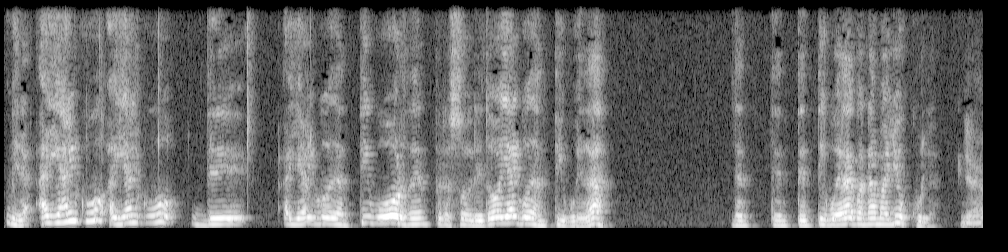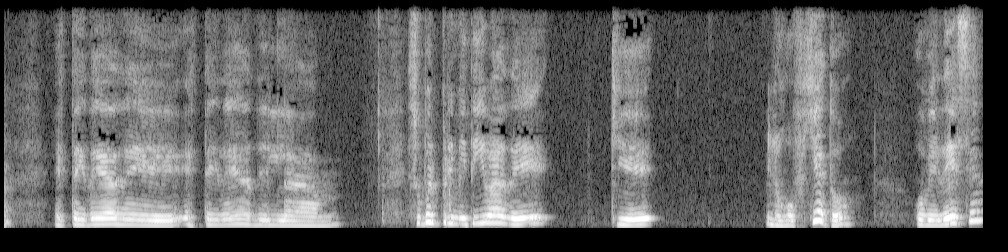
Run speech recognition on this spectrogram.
Mira hay algo hay algo de hay algo de antiguo orden pero sobre todo hay algo de antigüedad. De, de- de antigüedad con A mayúscula. Esta idea de esta idea de la súper primitiva de que los objetos obedecen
